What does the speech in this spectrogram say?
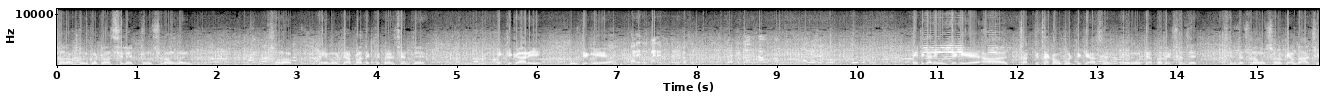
সড়ক দুর্ঘটনা সিলেট টু সুনামগঞ্জ সড়ক। এই মুহূর্তে আপনারা দেখতে পেরেছেন যে একটি গাড়ি উল্টে গিয়ে একটি গাড়ি উল্টে গিয়ে চারটি চাকা উপর দিকে আছে। এই মুহূর্তে আপনারা দেখছেন যে সিলেট সুনামগঞ্জ সড়কে আমরা আছি।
